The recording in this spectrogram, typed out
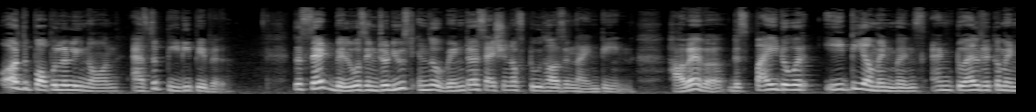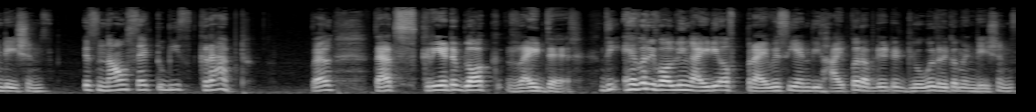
or the popularly known as the PDP bill. The said bill was introduced in the winter session of 2019. However, despite over 80 amendments and 12 recommendations, is now said to be scrapped. Well, that's creative block right there. The ever evolving idea of privacy and the hyper updated global recommendations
